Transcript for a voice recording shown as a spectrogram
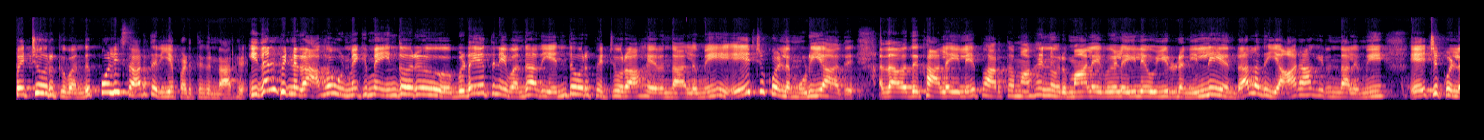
பெற்றோருக்கு வந்து போலீசார் தெரியப்படுத்துகின்றார்கள். இதன் பின்னராக உண்மைக்குமே இந்த ஒரு விடயத்தினை வந்து அது எந்த ஒரு பெற்றோராக இருந்தாலுமே ஏற்று ஏற்றுக்கொள்ள முடியாது. அதாவது காலையிலே பார்த்த மகன் ஒரு மாலை வேளையிலே உயிருடன் இல்லை என்றால் அது யாராக இருந்தாலுமே ஏற்றுக்கொள்ள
